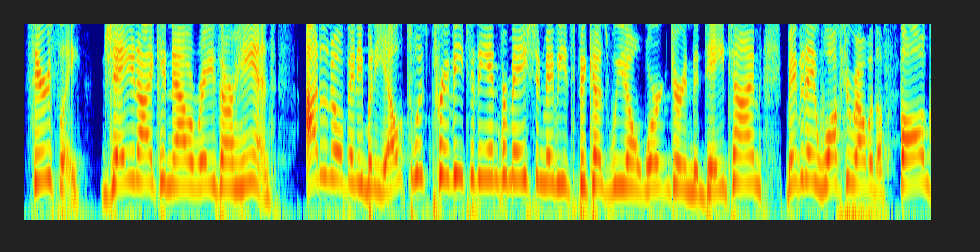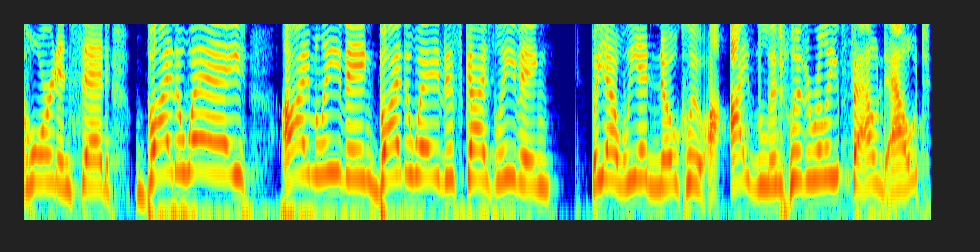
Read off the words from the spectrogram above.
Seriously, Jay and I can now raise our hands. I don't know if anybody else was privy to the information. Maybe it's because we don't work during the daytime. Maybe they walked around with a foghorn and said, by the way, I'm leaving. By the way, this guy's leaving. But yeah, we had no clue. I, I literally found out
